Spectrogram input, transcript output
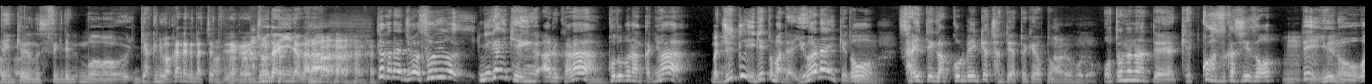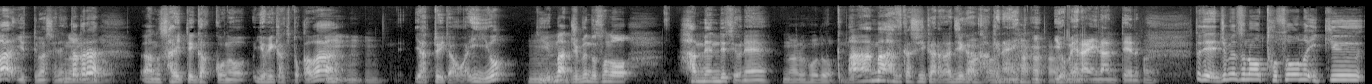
勉強のしすぎでもう逆に分かんなくなっちゃってだから冗談言いながら。だから自分はそういう苦い経験があるから子供なんかには、まあ、塾行けとまでは言わないけど、うん。最低学校の勉強はちゃんとやっとけよと。なるほど。大人なんて結構恥ずかしいぞっていうのは言ってましたね、だからあの最低学校の読み書きとかうんうんはうん。やっといた方がいいよっていう、うん。まあ自分のその反面ですよね。なるほど。まあまあ恥ずかしいから字が書けない。読めないなんて、はい。だって自分その塗装の一級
